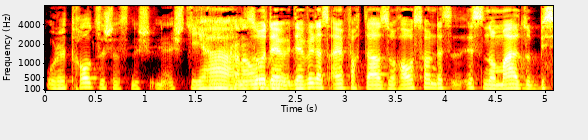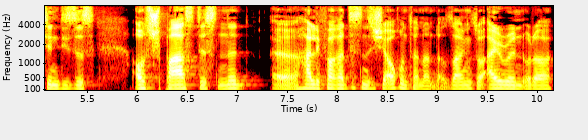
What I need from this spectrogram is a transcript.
Oder traut sich das nicht in echt zu Ja, so, der, sein. der will das einfach da so raushauen. Das ist normal, so ein bisschen dieses aus Spaß dissen, ne? Äh, Harley-Fahrer dissen sich ja auch untereinander. Sagen so Iron oder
